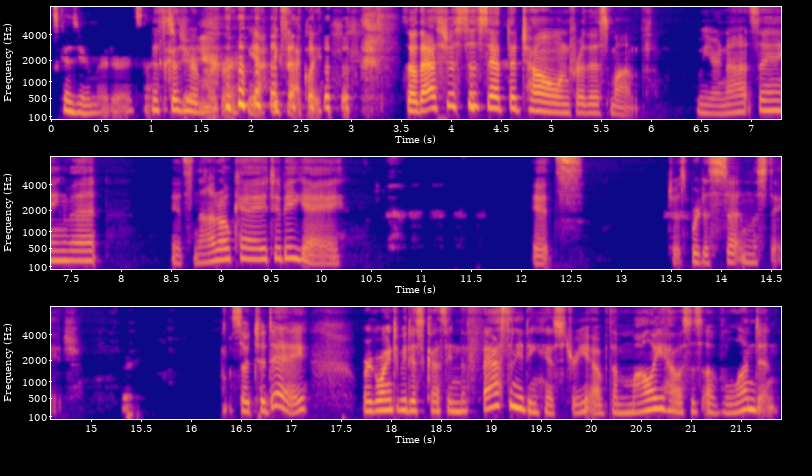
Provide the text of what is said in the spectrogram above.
it's because you're a murderer. It's not. It's because you're a murderer. Yeah, exactly. So that's just to set the tone for this month. We are not saying that it's not okay to be gay. It's just, we're just setting the stage. So today, we're going to be discussing the fascinating history of the Molly Houses of London,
